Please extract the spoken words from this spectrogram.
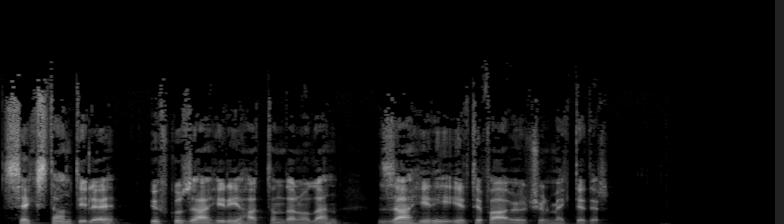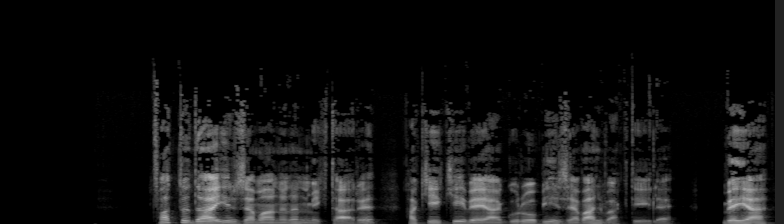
Sekstant ile üfku zahiri hattından olan zahiri irtifa ölçülmektedir. Fadlı dair zamanının miktarı hakiki veya gurubi zeval vakti ile veya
